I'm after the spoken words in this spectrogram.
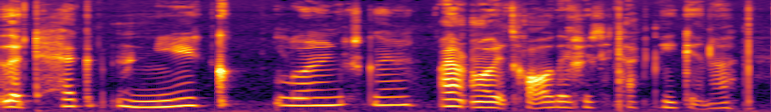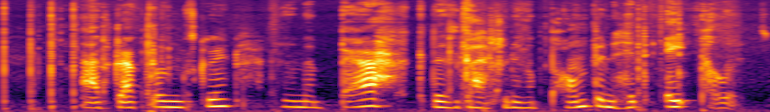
the technique learning screen. I don't know what it's called. It's just a technique in a abstract learning screen. And in the back, there's a guy shooting a pump and hit eight pellets.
